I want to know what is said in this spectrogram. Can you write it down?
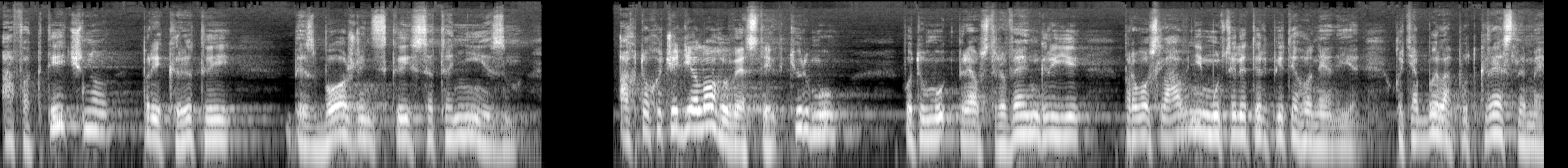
а фактично прикритий безбожницький сатанізм. А хто хоче діалоги вести в тюрму, тому при Австро-Венгрії православні мусили терпіти гонення. Хоча була підкреслена,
